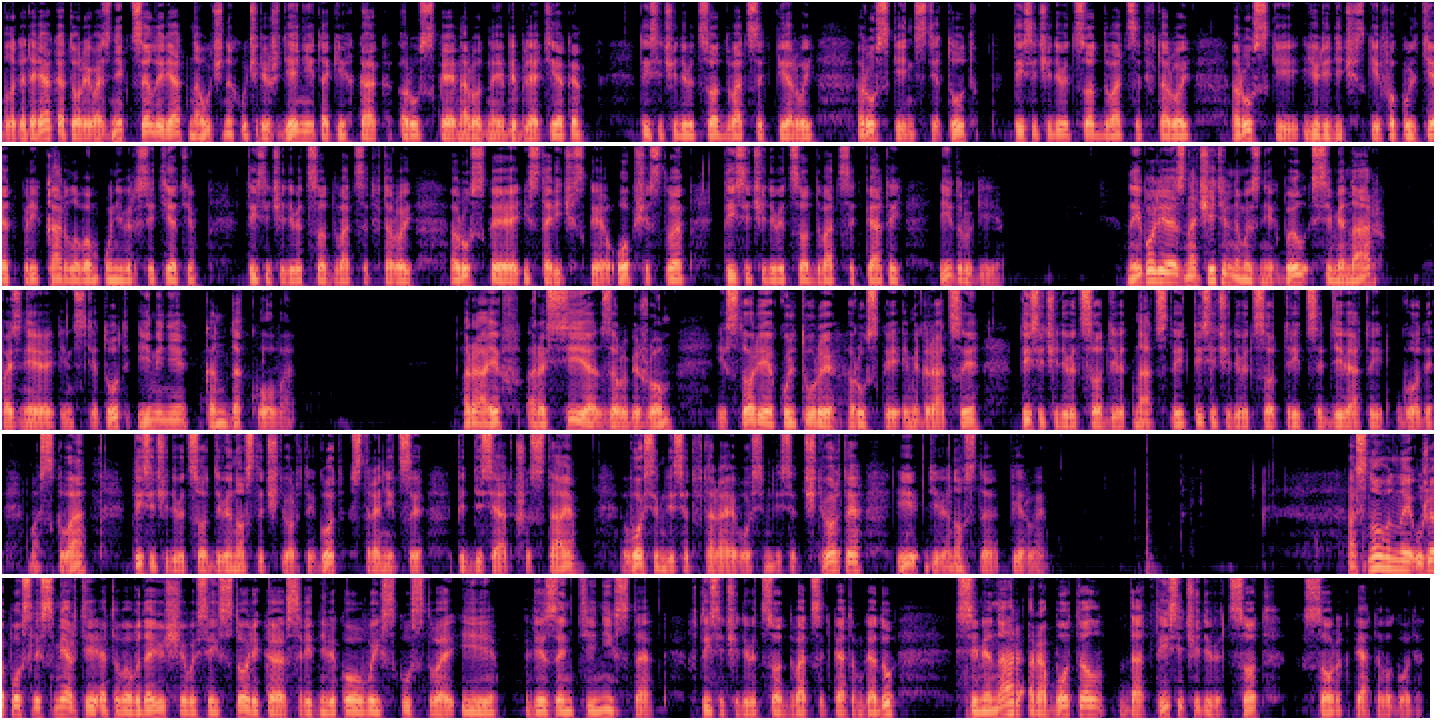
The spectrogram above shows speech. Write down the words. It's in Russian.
благодаря которой возник целый ряд научных учреждений, таких как Русская народная библиотека 1921, Русский институт 1922, Русский юридический факультет при Карловом университете 1922, Русское историческое общество 1925 и другие. Наиболее значительным из них был семинар, позднее институт имени Кондакова. Раев «Россия за рубежом. История культуры русской эмиграции. 1919-1939 годы. Москва. 1994 год. Страницы 56, 82, 84 и 91. Основанный уже после смерти этого выдающегося историка средневекового искусства и византиниста в 1925 году, семинар работал до 1945 года.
